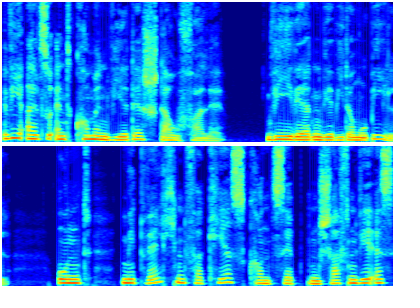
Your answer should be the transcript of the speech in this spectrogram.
Wie also entkommen wir der Staufalle? Wie werden wir wieder mobil? Und mit welchen Verkehrskonzepten schaffen wir es,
